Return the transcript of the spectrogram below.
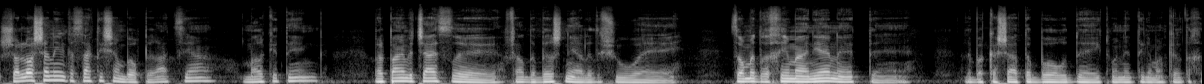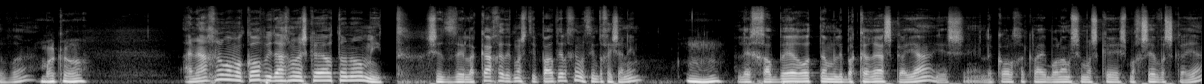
שלוש שנים התעסקתי שם באופרציה, marketing. ב-2019 אפשר לדבר שנייה על איזשהו אה, צומת דרכים מעניינת, אה, לבקשת ה board אה, התמניתי למנכ"ל החברה. מה קרה? אנחנו במקור פיתחנו השקיה אוטונומית, שזה לקחת את מה שסיפרתי לכם, לשים את החיישנים, מהמם. לחבר אותם לבקרי השקיה, יש אה, לכל חקלאי בעולם שמשקה, יש מחשב השקיה.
